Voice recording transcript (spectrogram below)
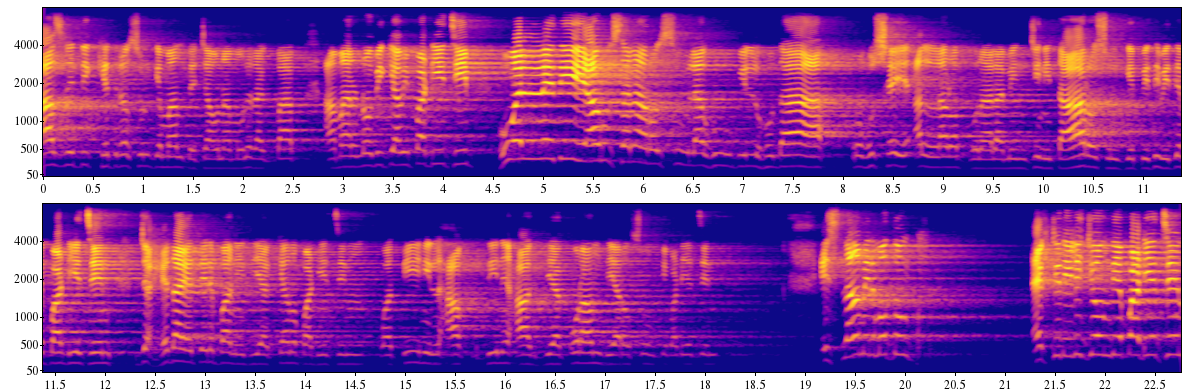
রাজনৈতিক ক্ষেত্রে রসুলকে মানতে চাও না, মনে রাখবা, আমার নবীকে আমি পাঠিয়েছি প্রভু সেই আল্লাহ রাব্বুল আলামিন, যিনি তার রসুলকে পৃথিবীতে পাঠিয়েছেন, যা হেদায়েতের বাণী দিয়া কেন পাঠিয়েছেন? ওয়া দীনিল হক দ্বীনে হক দিয়া, কোরআন দিয়া রসুলকে পাঠিয়েছেন। ইসলামের মতো একটি রিলিজিয়ন দিয়ে পাঠিয়েছেন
